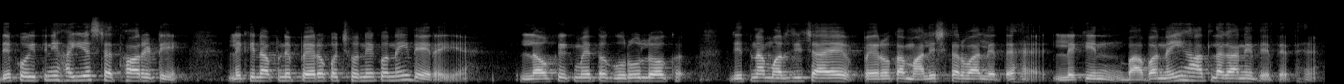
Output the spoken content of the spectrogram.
देखो, इतनी हाईएस्ट अथॉरिटी लेकिन अपने पैरों को छूने को नहीं दे रही है। लौकिक में तो गुरु लोग जितना मर्ज़ी चाहे पैरों का मालिश करवा लेते हैं, लेकिन बाबा नहीं हाथ लगाने देते थे।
